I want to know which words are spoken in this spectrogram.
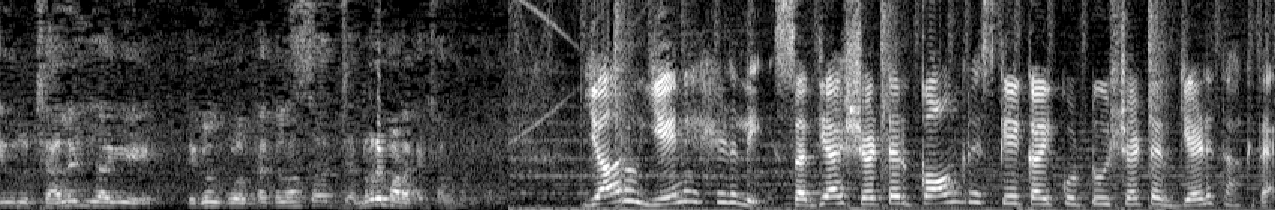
ಇದನ್ನು ಚಾಲೆಂಜ್ ಆಗಿ ತೆಗೆದುಕೊಳ್ಳುವಂಥ ಕೆಲಸ ಜನರೇ ಮಾಡಕ್ಕೆ ಚಾಲು ಮಾಡಿದ್ದಾರೆ. ಯಾರು ಏನೇ ಹೇಳಲಿ, ಸದ್ಯ ಶೆಟ್ಟರ್ ಕಾಂಗ್ರೆಸ್ಗೆ ಕೈಕೊಟ್ಟು ಶೆಟ್ಟರ್ ಗೆಳೆತಾಗಿದೆ.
